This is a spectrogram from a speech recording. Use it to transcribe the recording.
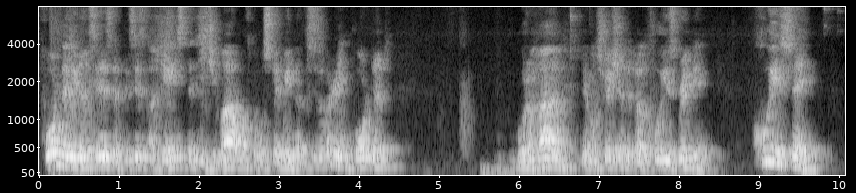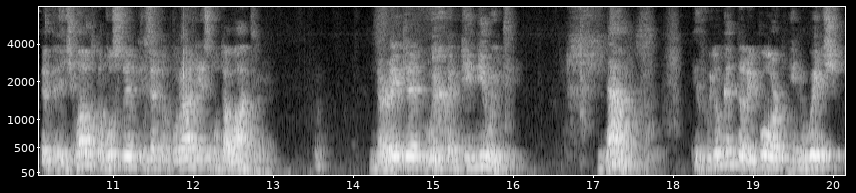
Fourth evidence is that this is against the ijma of the Muslimin. Now, this is a very important burhan demonstration that Al-Khoi is bringing. Khoi is saying that the ijma of the Muslim is that the Quran is mutawatir, narrated with continuity. Now, if we look at the report in which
